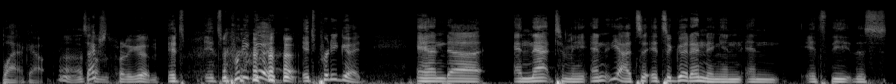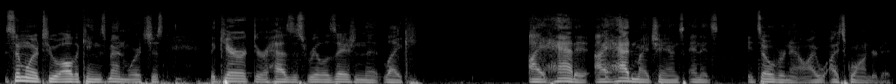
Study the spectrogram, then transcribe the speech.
blackout. Oh, that It's sounds actually- pretty good. It's it's pretty good. it's pretty good, and uh, and that to me, and yeah, it's a, it's a good ending, and and it's the this similar to All the King's Men, where it's just the character has this realization that like I had it, I had my chance, and it's it's over now. I, I squandered it,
